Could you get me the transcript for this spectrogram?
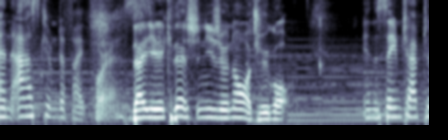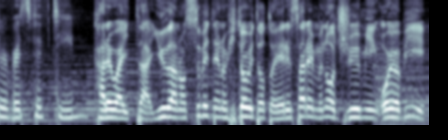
and ask Him to fight for us. 第二歴代史20の15 In the same chapter, verse 15, 彼は言ったユダのすべての人々とエルサレムの住民および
